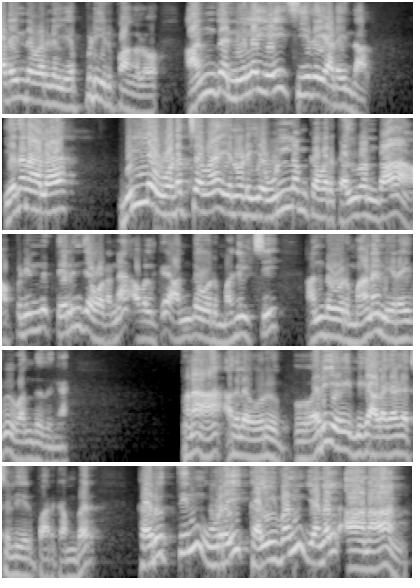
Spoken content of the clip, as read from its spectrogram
அடைந்தவர்கள் எப்படி இருப்பாங்களோ அந்த நிலையை சீதை அடைந்தாள். எதனால? வில்ல உடைச்சவன் என்னுடைய உள்ளம் கவர் கல்வன் தான் அப்படின்னு தெரிஞ்ச உடனே அவளுக்கு அந்த ஒரு மகிழ்ச்சி அந்த ஒரு மன நிறைவு வந்ததுங்க. ஆனா அதுல ஒரு வரியை மிக அழகாக சொல்லியிருப்பார் கம்பர். கருத்தின் உரை கல்வன் எனல் ஆனான்.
